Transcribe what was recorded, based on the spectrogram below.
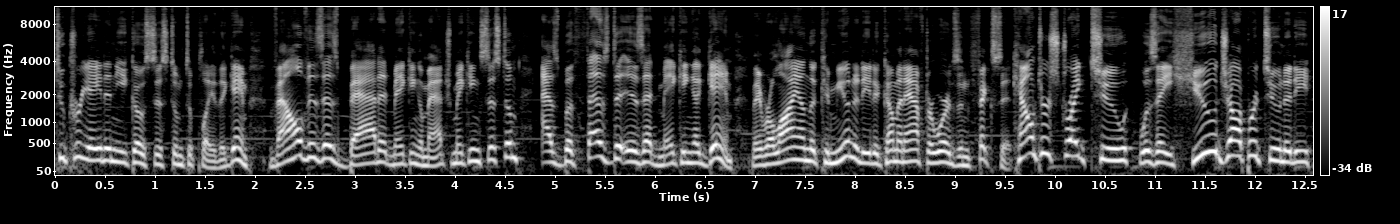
to create an ecosystem to play the game. Valve is as bad at making a matchmaking system as Bethesda is at making a game. They rely on the community to come in afterwards and fix it. Counter-Strike 2 was a huge opportunity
